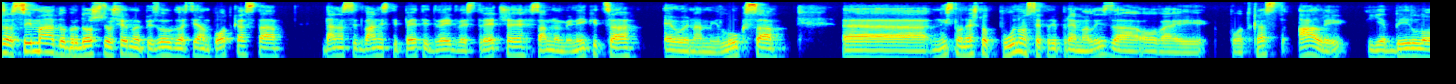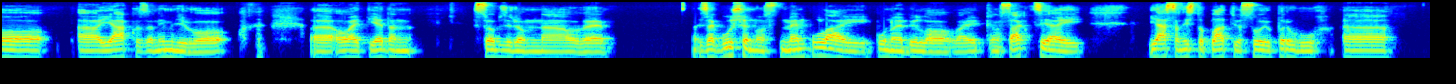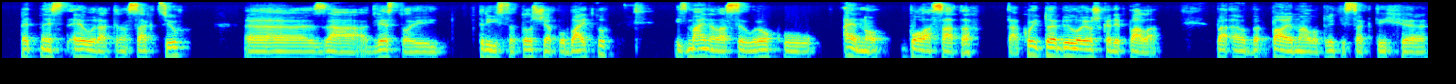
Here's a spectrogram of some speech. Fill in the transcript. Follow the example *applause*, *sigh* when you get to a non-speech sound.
Pozdrav svima, dobrodošli u još jednom epizodu 21 podcasta. Danas je 12.5.2023. Sa mnom je Nikica, evo je nam i Luksa. E, nismo nešto puno se pripremali za ovaj podcast, ali je bilo e, jako zanimljivo e, ovaj tjedan s obzirom na ove zagušenost Mempula i puno je bilo ovaj, transakcija i ja sam isto platio svoju prvu 15 eura transakciju e, za 200 i 300 po bajtu. Izmajnala se u roku jedno pola sata, tako i to je bilo još kad je pala. Pa, e, pao je malo pritisak tih, e,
